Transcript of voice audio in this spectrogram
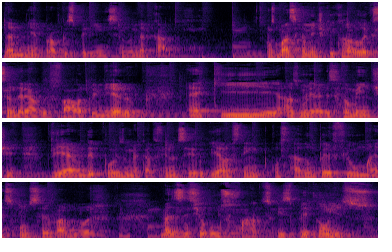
da minha própria experiência no mercado. Mas basicamente o que o Alexander Elder fala primeiro é que as mulheres realmente vieram depois do mercado financeiro e elas têm considerado um perfil mais conservador. Mas existem alguns fatos que explicam isso.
